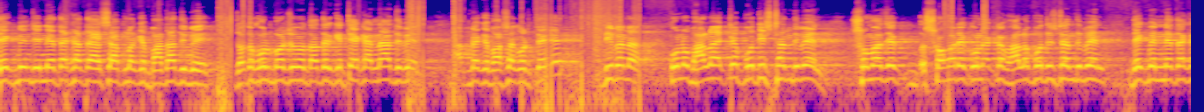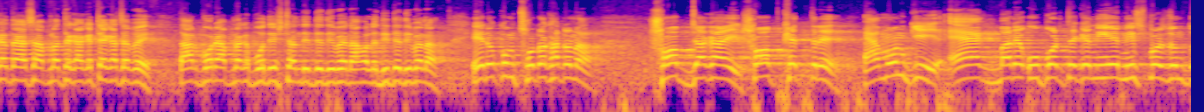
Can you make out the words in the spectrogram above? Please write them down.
দেখবেন যে নেতা খাতে আসে আপনাকে বাধা দিবে, যতক্ষণ পর্যন্ত তাদেরকে টাকা না দিবেন, আপনাকে বাসা করতে দিবে না। কোনো ভালো একটা প্রতিষ্ঠান দিবেন, সমাজে, শহরে কোনো একটা ভালো প্রতিষ্ঠান দিবেন, দেখবেন নেতা খাতে আসে আপনার থেকে আগে টেকা যাবে তারপরে আপনাকে প্রতিষ্ঠান দিতে দিবে, না হলে দিতে দিবে না। এরকম ছোটোখাটো না। সব জায়গায়, সব ক্ষেত্রে এমন কি একবারে উপর থেকে নিয়ে নিচ পর্যন্ত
